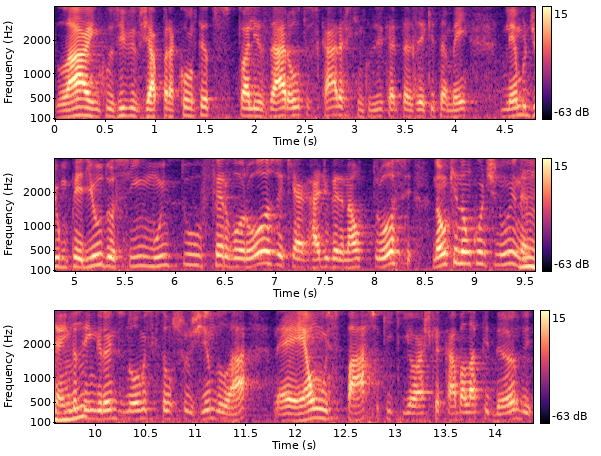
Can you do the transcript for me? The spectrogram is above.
lá, inclusive já para contextualizar outros caras que inclusive quero trazer aqui também. Me lembro de um período assim muito fervoroso que a Rádio Grenal trouxe, não que não continue, né? Uhum. Ainda tem grandes nomes que estão surgindo lá, né? É um espaço que, que eu acho que acaba lapidando e,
